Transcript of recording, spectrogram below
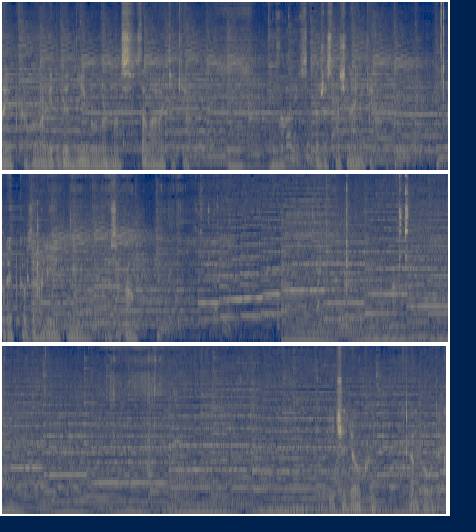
рибка була, відбивні були у нас, салатики. Все дуже смачненьке. Рибка взагалі красота. І чайок, компотик.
